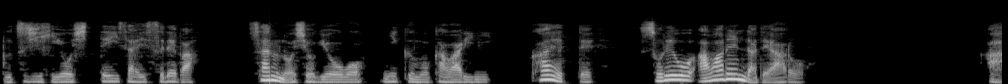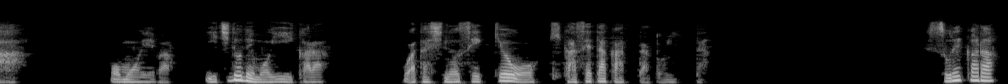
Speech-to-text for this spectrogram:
仏慈悲を知っていさえすれば、猿の所業を憎む代わりに、かえってそれを憐れんだであろう。ああ、思えば一度でもいいから、私の説教を聞かせたかったと言った。それから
